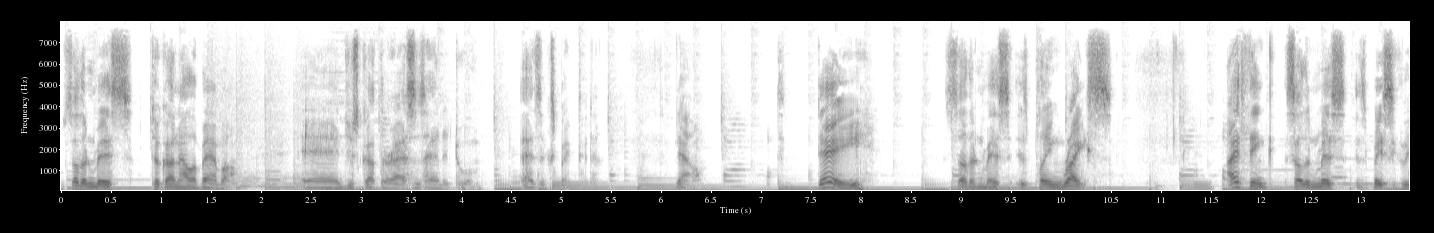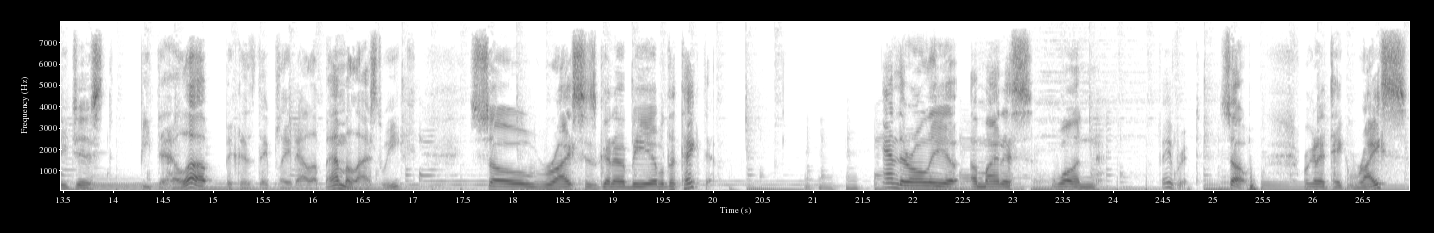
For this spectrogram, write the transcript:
Southern Miss took on Alabama and just got their asses handed to them, as expected. Now, today, Southern Miss is playing Rice. I think Southern Miss is basically just beat the hell up because they played Alabama last week, so Rice is going to be able to take them. And they're only a, a minus one favorite. So, we're going to take Rice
